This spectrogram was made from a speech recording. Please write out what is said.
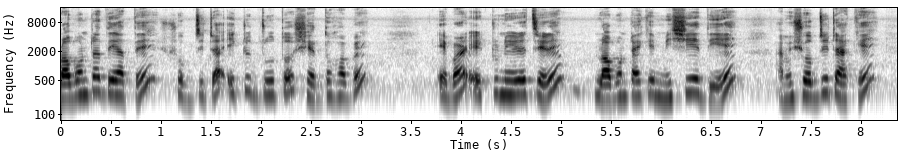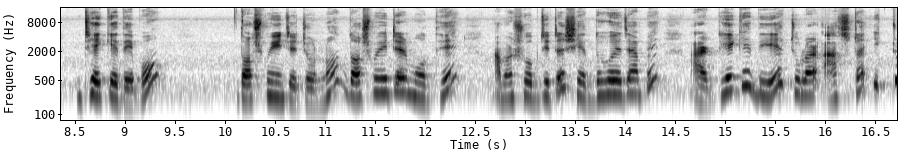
লবণটা দেওয়াতে সবজিটা একটু দ্রুত সেদ্ধ হবে। এবার একটু নেড়ে চেড়ে লবণটাকে মিশিয়ে দিয়ে আমি সবজিটাকে ঢেকে দেব। দশ মিনিটের জন্য। দশ মিনিটের মধ্যে আমার সবজিটা সেদ্ধ হয়ে যাবে আর ঢেকে দিয়ে চুলার আঁচটা একটু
